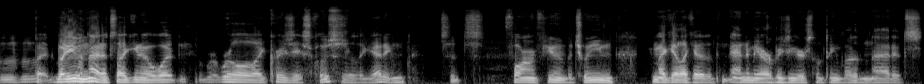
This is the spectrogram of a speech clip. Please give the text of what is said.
Mm-hmm. But but even that, it's like you know what real like crazy exclusives are they getting? It's, it's far and few in between. You might get like an anime RPG or something, but other than that, it's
